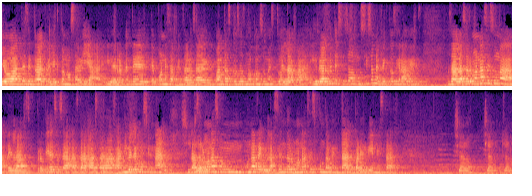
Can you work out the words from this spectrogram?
yo antes de entrar al proyecto no sabía y de repente te pones a pensar, o sea, en cuántas cosas no consumes tú el agua y realmente sí son, sí son efectos graves. O sea, las hormonas es una de las propiedades, o sea, hasta, hasta a nivel emocional, las hormonas son, una regulación de hormonas es fundamental para el bienestar. Claro, claro, claro.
